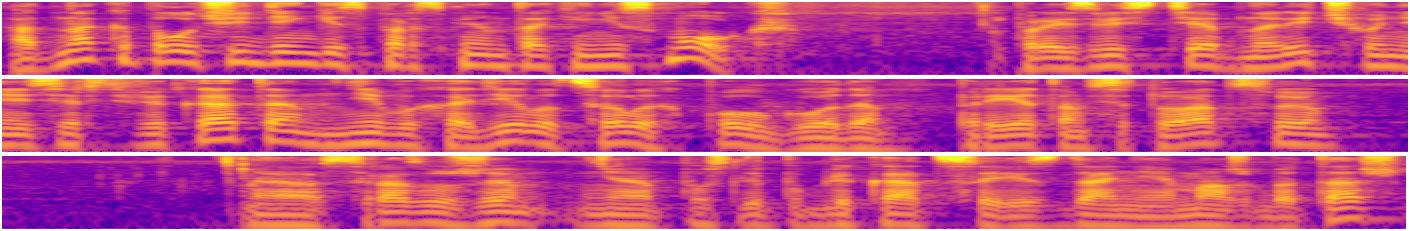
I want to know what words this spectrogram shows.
Однако получить деньги спортсмен так и не смог. Произвести обналичивание сертификата не выходило целых полгода. При этом ситуацию э, сразу же э, после публикации издания «Маш Баташ»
